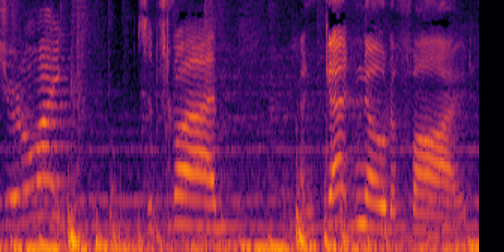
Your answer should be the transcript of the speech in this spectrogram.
sure to like Subscribe. and get notified.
